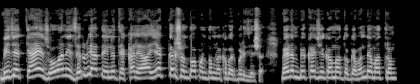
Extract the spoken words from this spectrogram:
બીજે ક્યાંય જોવાની જરૂરિયાત નથી. ખાલી આ એક કરશો તો પણ તમને ખબર પડી જશે. મેડમ ભીખાઈજી કામા તો કે વંદે માતરમ.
